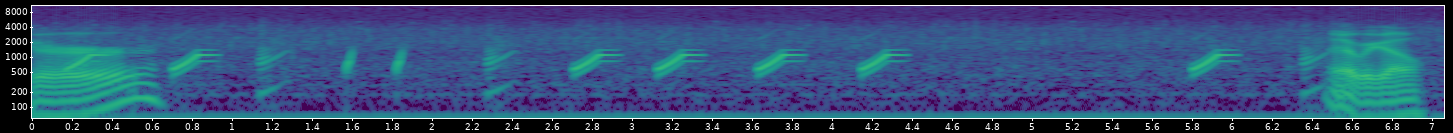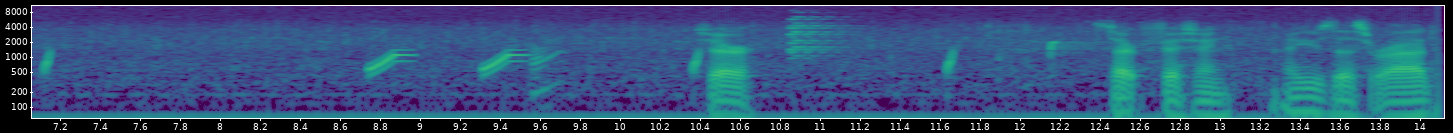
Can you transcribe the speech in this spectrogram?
Sure. There we go. Sure. Start fishing. I use this rod.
